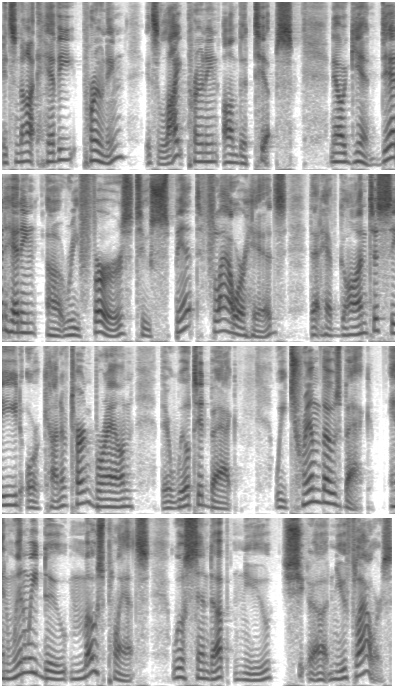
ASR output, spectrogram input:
It's not heavy pruning, it's light pruning on the tips. Now, again, deadheading uh, refers to spent flower heads that have gone to seed or kind of turned brown, they're wilted back. We trim those back. And when we do, most plants will send up new, uh, new flowers.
